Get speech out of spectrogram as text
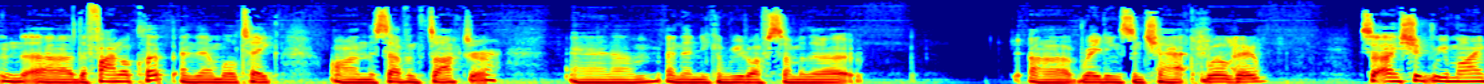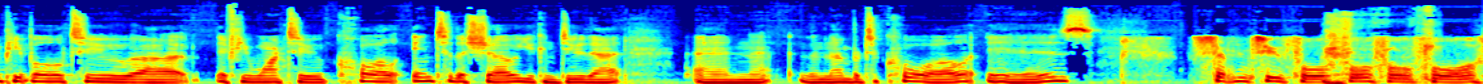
uh, the final clip and then we'll take on the Seventh Doctor and um, and then you can read off some of the uh, ratings in chat. Will do. So I should remind people to, uh, if you want to call into the show, you can do that, and the number to call is seven two four four four four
